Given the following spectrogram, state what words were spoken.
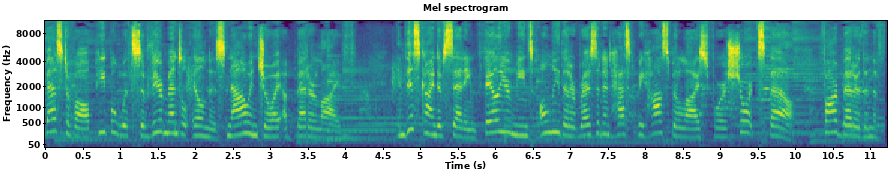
best of all, people with severe mental illness now enjoy a better life. In this kind of setting, failure means only that a resident has to be hospitalized for a short spell, far better than the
